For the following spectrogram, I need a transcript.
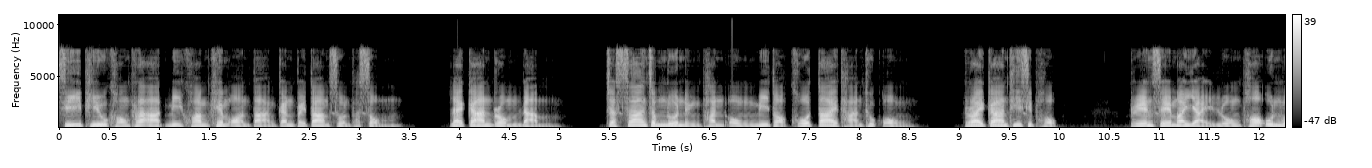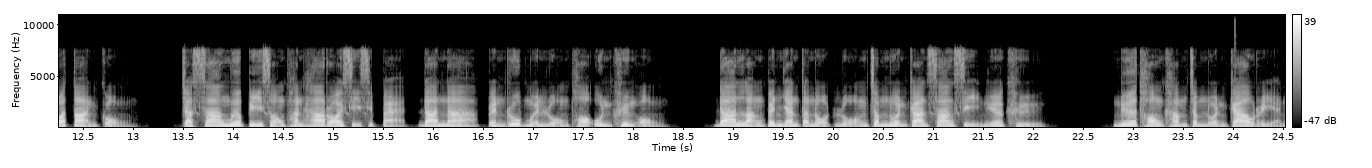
สีผิวของพระอาจมีความเข้มอ่อนต่างกันไปตามส่วนผสม และการรมดำจะสร้างจำนวน1,000องค์มีต่อโค้ดใต้ฐานทุกองค์ รายการที่ 16 เหรียญเสมาใหญ่หลวงพ่ออุ้นวัตาลกงจัดสร้างเมื่อปี 2548 ด้านหน้าเป็นรูปเหมือนหลวงพ่ออุ้นครึ่งองค์ ด้านหลังเป็นยันตโนดหลวงจำนวนการสร้างสี่เนื้อคือ เนื้อทองคำจำนวน 9 เหรียญ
